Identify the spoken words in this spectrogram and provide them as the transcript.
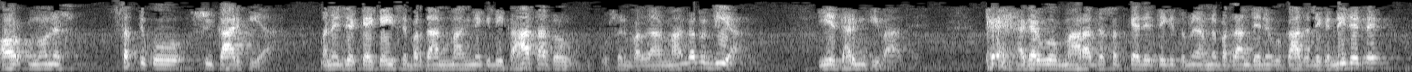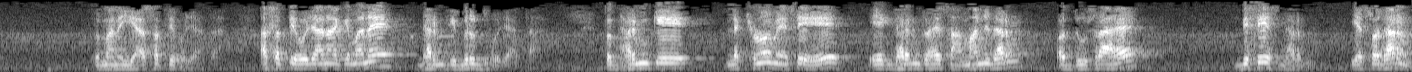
और उन्होंने सत्य को स्वीकार किया। मैंने जो कह कई से वरदान मांगने के लिए कहा था तो उसने वरदान मांगा तो दिया। ये धर्म की बात है। अगर वो महाराज दशरथ कह देते कि तुमने हमने वरदान देने को कहा था, लेकिन नहीं देते तो माने ये असत्य हो जाता। असत्य हो जाना के माने धर्म के विरुद्ध हो जाता। तो धर्म के लक्षणों में से एक धर्म तो है सामान्य धर्म, और दूसरा है विशेष धर्म, या स्वधर्म।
